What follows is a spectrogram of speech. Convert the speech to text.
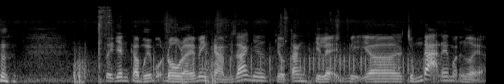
Tự nhiên cầm cái bộ đồ đấy mình cảm giác như kiểu tăng tỷ lệ bị uh, trúng đạn đấy mọi người ạ.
